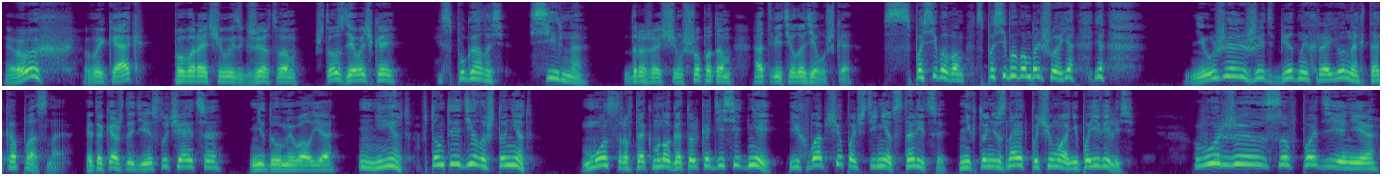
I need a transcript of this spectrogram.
«Ух, вы как?» Поворачиваюсь к жертвам. «Что с девочкой?» «Испугалась. Сильно», — дрожащим шепотом ответила девушка. «Спасибо вам, спасибо вам большое. Я... я...» «Неужели жить в бедных районах так опасно? Это каждый день случается?» — недоумевал я. «Нет, в том-то и дело, что нет. Монстров так много только десять дней. Их вообще почти нет в столице. Никто не знает, почему они появились». «Вот же совпадение.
